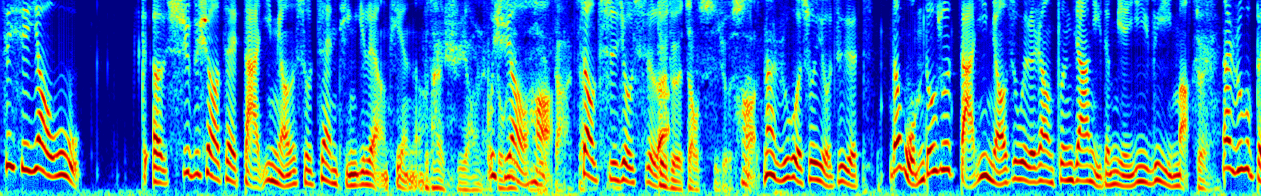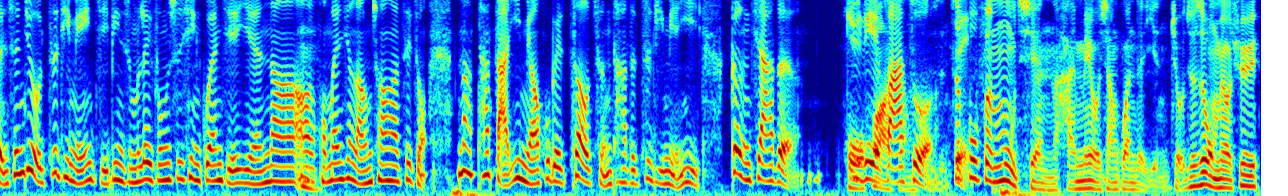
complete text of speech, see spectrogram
这些药物。呃，需不需要在打疫苗的时候暂停一两天呢？不太需要，不需要哈，照吃就是了。对对，照吃就是。好，那如果说有这个，那我们都说打疫苗是为了让增加你的免疫力嘛。对。那如果本身就有自体免疫疾病，什么类风湿性关节炎呐、啊、啊红斑性狼疮啊这种，那他打疫苗会不会造成他的自体免疫更加的？剧烈发作，这部分目前还没有相关的研究，就是我们有去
